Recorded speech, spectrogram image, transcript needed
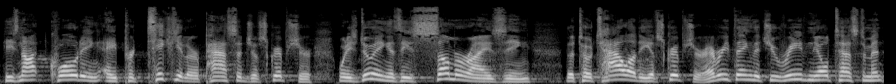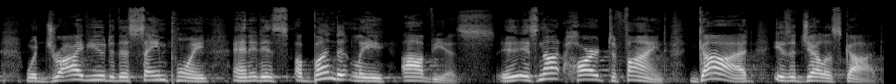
he's not quoting a particular passage of scripture. What he's doing is he's summarizing the totality of scripture. Everything that you read in the Old Testament would drive you to this same point, and it is abundantly obvious. It's not hard to find. God is a jealous God.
